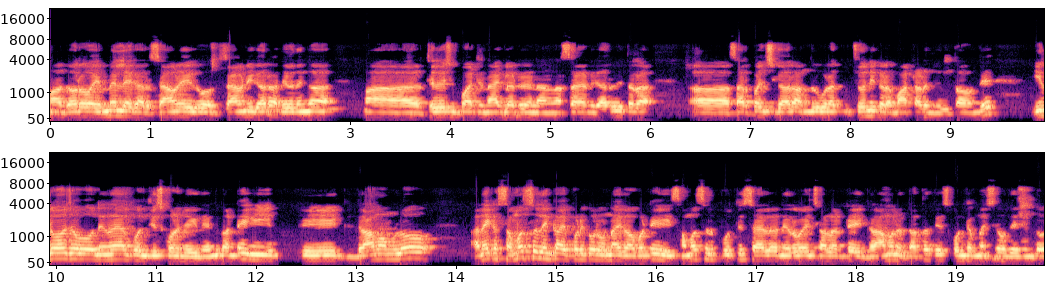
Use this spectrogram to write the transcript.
మా గౌరవ ఎమ్మెల్యే గారు శ్రావణి శ్రావణి గారు అదేవిధంగా మా తెలుగుదేశం పార్టీ నాయకులు నరసారాయణ గారు ఇతర సర్పంచ్ గారు అందరూ కూడా కూర్చొని ఇక్కడ మాట్లాడడం జరుగుతూ ఉంది. ఈ రోజు నిర్ణయాలు కొన్ని తీసుకోవడం జరిగింది. ఎందుకంటే ఈ ఈ గ్రామంలో అనేక సమస్యలు ఇంకా ఇప్పటికి కూడా ఉన్నాయి కాబట్టి ఈ సమస్యలు పూర్తి స్థాయిలో నిర్వహించాలంటే ఈ గ్రామాన్ని దత్త తీసుకుంటే మంచి ఉద్దేశంతో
